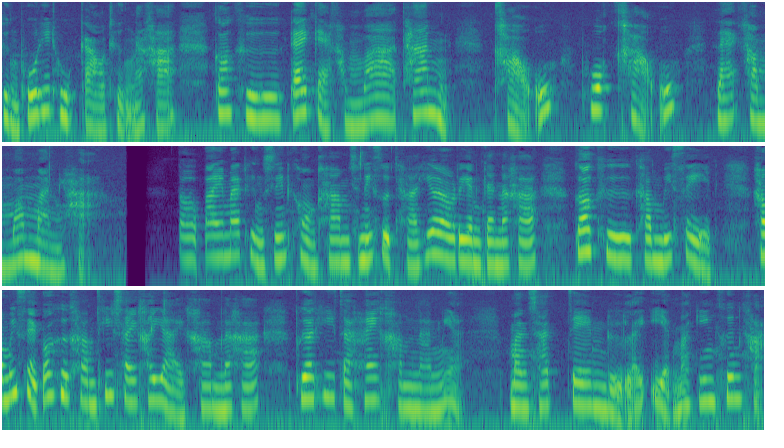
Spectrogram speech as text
ถึงผู้ที่ถูกกล่าวถึงนะคะ ก็คือได้แก่คำว่า ท่าน เขา พวกเขา และคำว่ามันค่ะ ต่อไปมาถึงชนิดของคำชนิดสุดท้ายที่เราเรียนกันนะคะ ก็คือคำวิเศษคำวิเศษก็คือคำที่ใช้ขยายคำนะคะ เพื่อที่จะให้คำนั้นเนี่ยมันชัดเจนหรือละเอียดมากยิ่งขึ้นค่ะ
